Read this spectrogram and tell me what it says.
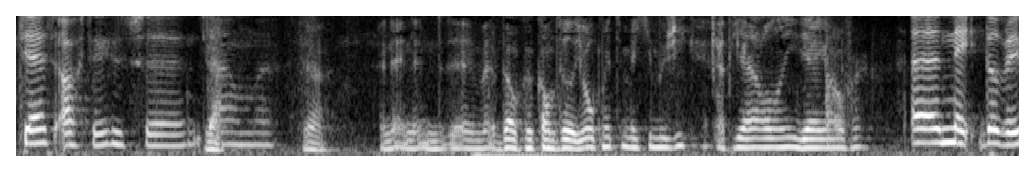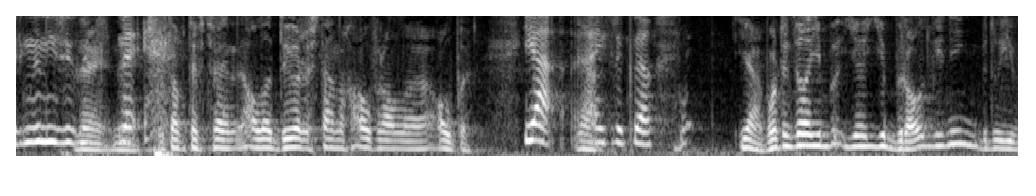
jazzachtig. Dus Ja. daarom... ja. En, en, en, welke kant wil je op met, met je muziek? Heb jij er al een idee over? Uh, nee, dat weet ik nog niet zo goed. Nee, nee. Wat dat betreft zijn alle deuren staan nog overal uh, open. Ja, ja, eigenlijk wel. Ja, wordt het wel je, je, je broodwinning? Ik bedoel, je,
